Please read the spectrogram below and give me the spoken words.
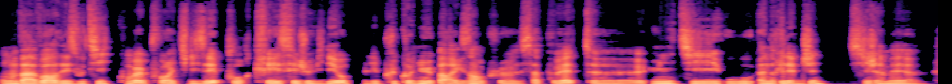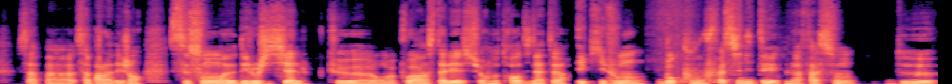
On va avoir des outils qu'on va pouvoir utiliser pour créer ces jeux vidéo. Les plus connus, par exemple, ça peut être Unity ou Unreal Engine si jamais ça, parle à des gens. Ce sont des logiciels que on va pouvoir installer sur notre ordinateur et qui vont beaucoup faciliter la façon de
